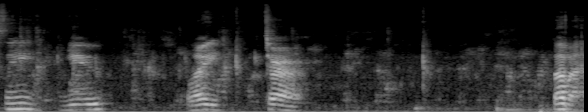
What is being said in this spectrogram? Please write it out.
See you later. Bye bye.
